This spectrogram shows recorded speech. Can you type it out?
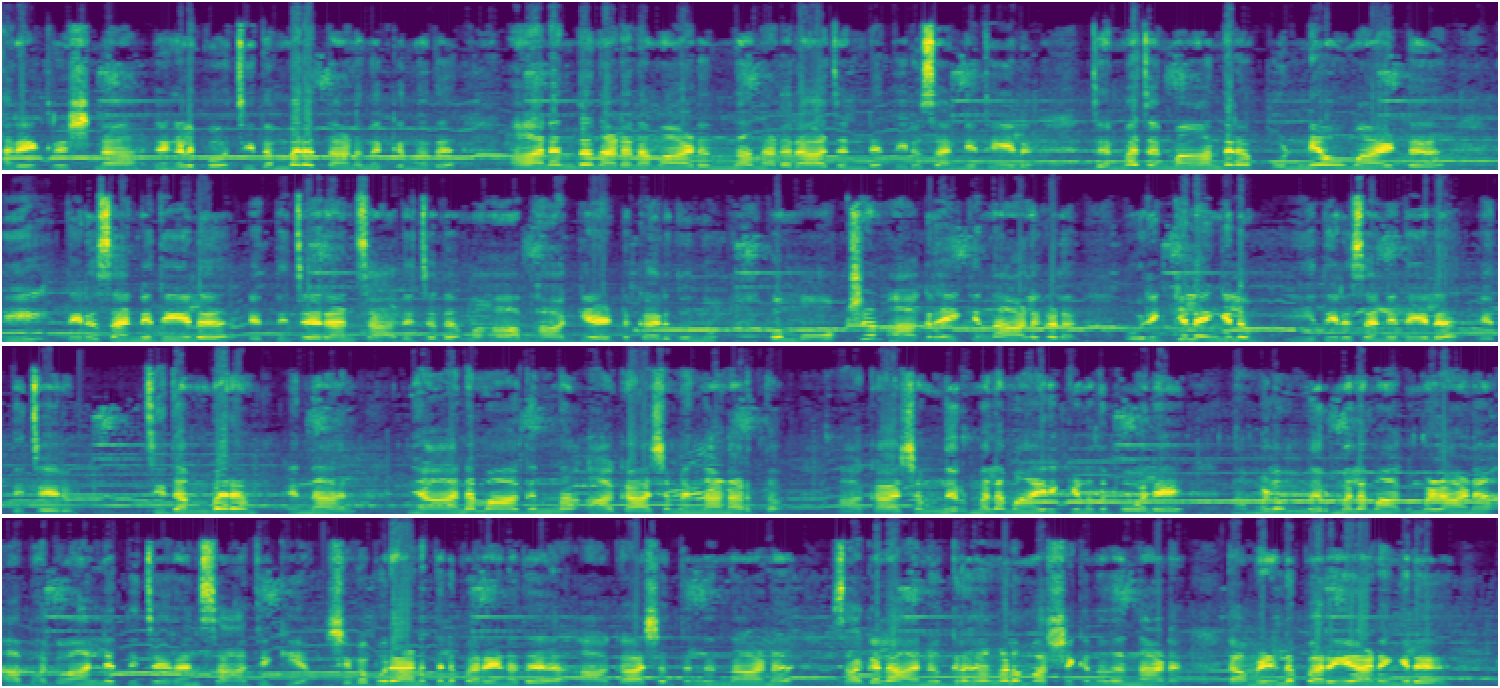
ഹരേ കൃഷ്ണ. ഞങ്ങളിപ്പോൾ ചിദംബരത്താണ് നിൽക്കുന്നത്. ആനന്ദ നടനമാടുന്ന നടരാജന്റെ തിരുസന്നിധിയിൽ ജന്മജന്മാന്തര പുണ്യവുമായിട്ട് ഈ തിരുസന്നിധിയിൽ എത്തിച്ചേരാൻ സാധിച്ചത് മഹാഭാഗ്യമായിട്ട് കരുതുന്നു. അപ്പോൾ മോക്ഷം ആഗ്രഹിക്കുന്ന ആളുകൾ ഒരിക്കലെങ്കിലും ഈ തിരുസന്നിധിയിൽ എത്തിച്ചേരും. ചിദംബരം എന്നാൽ ജ്ഞാനമാകുന്ന ആകാശം എന്നാണ് അർത്ഥം. ആകാശം നിർമ്മലമായിരിക്കുന്നത് പോലെ നമ്മളും നിർമ്മലമാകുമ്പോഴാണ് ആ ഭഗവാനിൽ എത്തിച്ചേരാൻ സാധിക്കുക. ശിവപുരാണത്തിൽ പറയണത് ആകാശത്തിൽ നിന്നാണ് സകല അനുഗ്രഹങ്ങളും വർഷിക്കുന്നതെന്നാണ്. തമിഴിൽ പറയുകയാണെങ്കിൽ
